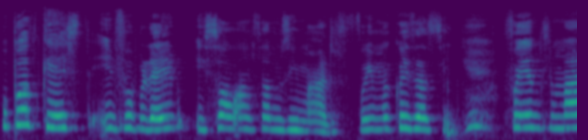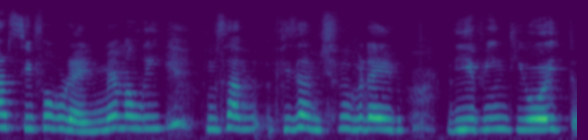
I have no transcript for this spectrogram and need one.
o podcast em fevereiro e só lançamos em março. Foi uma coisa assim. Foi entre março e fevereiro. Mesmo ali, começamos, fizemos fevereiro, dia 28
